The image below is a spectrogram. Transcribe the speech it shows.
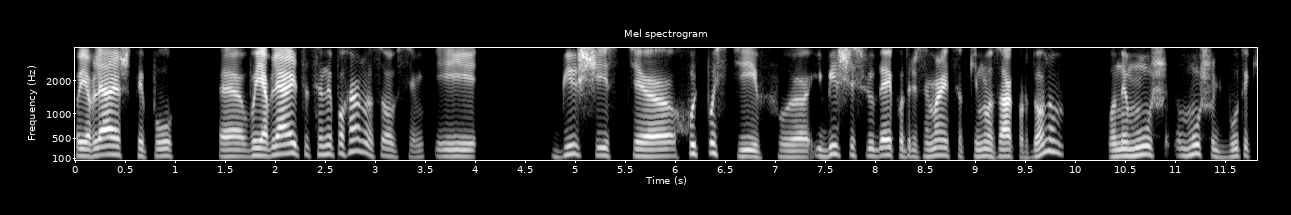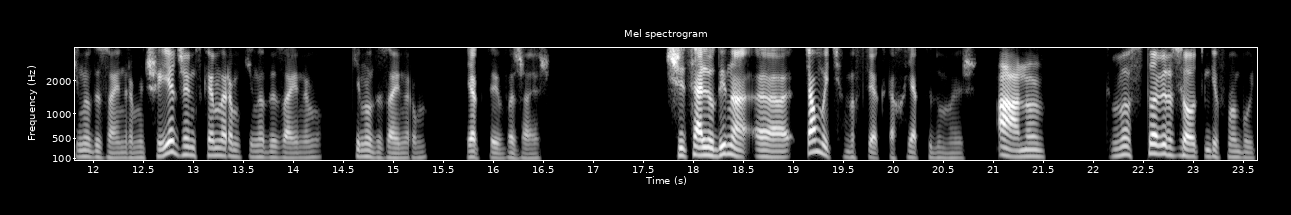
Уявляєш, типу, Е, виявляється, це непогано зовсім. І більшість е, худпостів е, і більшість людей, котрі займаються кіно за кордоном, вони муш, мушуть бути кінодизайнерами. Чи є Джеймс Кемерон кінодизайнером? кінодизайнером? Як ти вважаєш? Чи ця людина е, тямить в ефектах, як ти думаєш? А, ну, Ну, 100%, мабуть.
